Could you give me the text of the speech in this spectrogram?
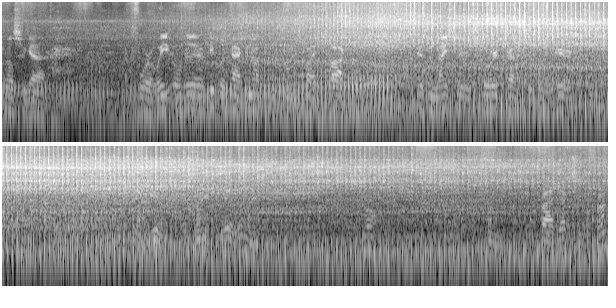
What else we got? Got 408 over there. People are packing up. It's 5 o'clock. Here's some nicely restored tractors over here. Projects in the front.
